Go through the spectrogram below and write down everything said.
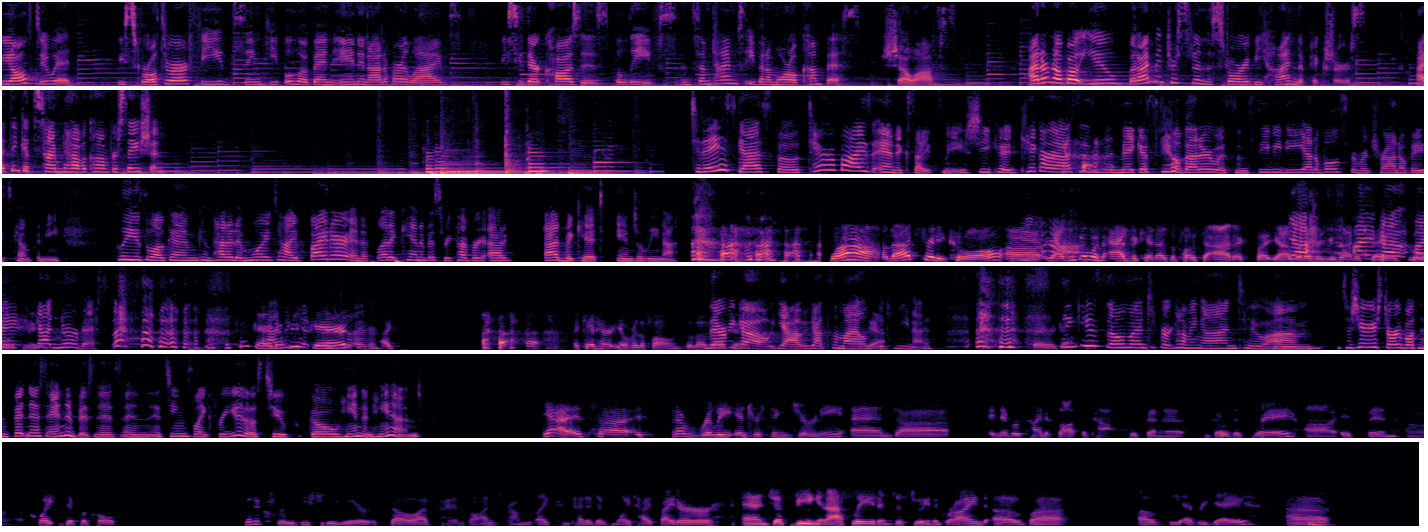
We all do it. We scroll through our feeds, seeing people who have been in and out of our lives. We see their causes, beliefs, and sometimes even a moral compass show offs. I don't know about you, but I'm interested in the story behind the pictures. I think it's time to have a conversation. Today's guest both terrifies and excites me. She could kick our asses and make us feel better with some CBD edibles from a Toronto based company. Please welcome competitive Muay Thai fighter and athletic cannabis recovery ad- advocate, Angelina. wow, that's pretty cool. Uh, Yeah. yeah. we'll go with advocate as opposed to addict, but yeah, Yeah, whatever you want to I say. I got cool my got nervous. It's okay, don't be Advocate scared. sure. I, I can't hurt you over the phone, so that's there we good. go. Yeah, we've got some miles Yeah. between us. There we go. Thank you so much for coming on to um to share your story both in fitness and in business. And it seems like for you those two go hand in hand. Yeah, it's uh, it's been a really interesting journey, and uh, I never kind of thought the path was gonna go this way. Uh, it's been uh, quite difficult. Been a crazy few years. So I've kind of gone from like competitive Muay Thai fighter and just being an athlete and just doing the grind of uh, of the everyday. Uh, Mhm.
